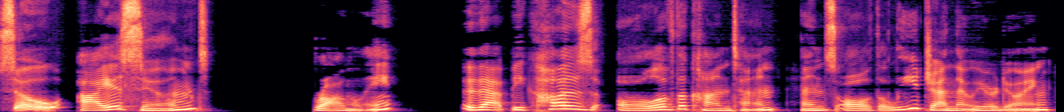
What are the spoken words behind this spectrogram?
So I assumed wrongly that because all of the content, hence all of the lead gen that we were doing,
